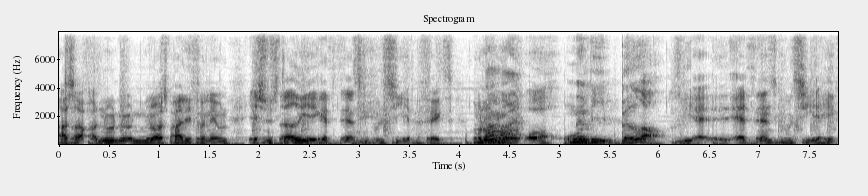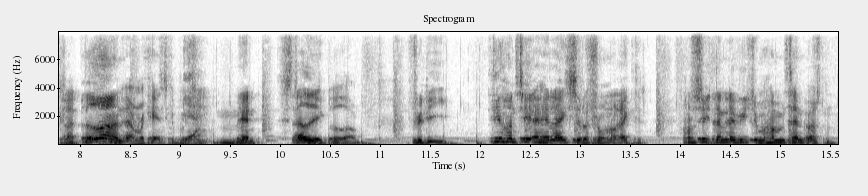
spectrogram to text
Altså, og nu, nu, nu er det også bare lige for at nævne, jeg synes stadig ikke, at det danske politi er perfekt. På nogen måde overhovedet. Men vi er bedre. Vi er, at det danske politi er helt klart bedre end det amerikanske politi, Ja. men stadig ikke bedre. Fordi de håndterer heller ikke situationer rigtigt. Har du set den der video med ham med tandbørsten?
